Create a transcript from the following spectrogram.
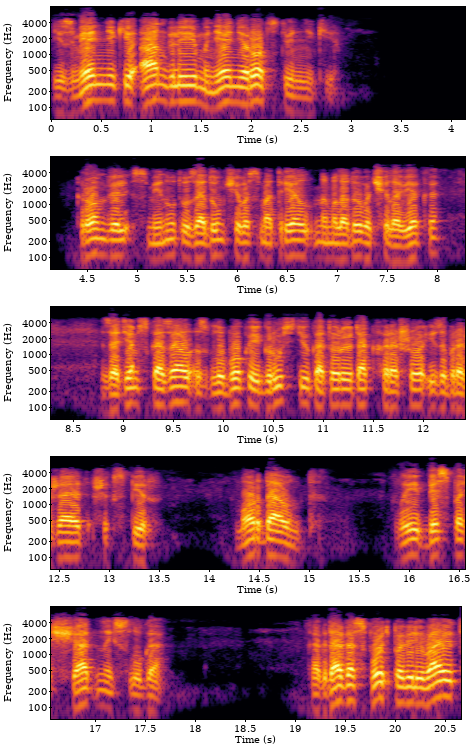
«Изменники Англии мне не родственники». Кромвель с минуту задумчиво смотрел на молодого человека, затем сказал с глубокой грустью, которую так хорошо изображает Шекспир. «Мордаунд, вы беспощадный слуга. «Когда Господь повелевает,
